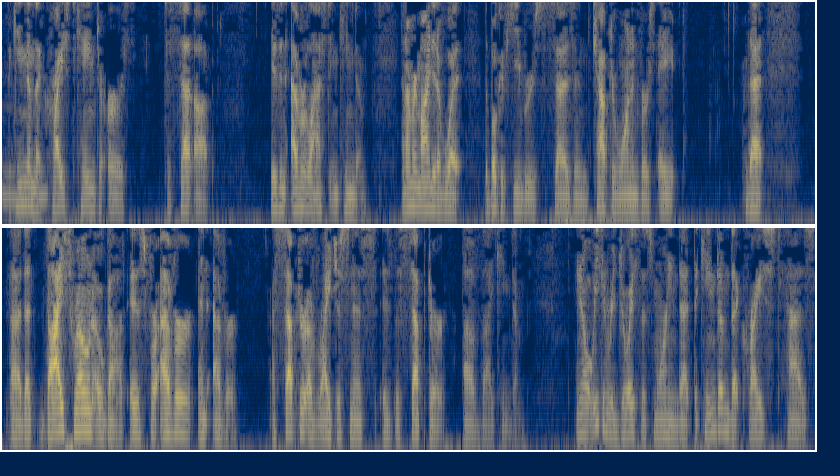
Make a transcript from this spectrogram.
The kingdom that Christ came to earth to set up is an everlasting kingdom. And I'm reminded of what the book of Hebrews says in chapter 1 and verse 8 that uh, that thy throne, O God, is forever and ever. A scepter of righteousness is the scepter of thy kingdom. You know, we can rejoice this morning that the kingdom that Christ has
